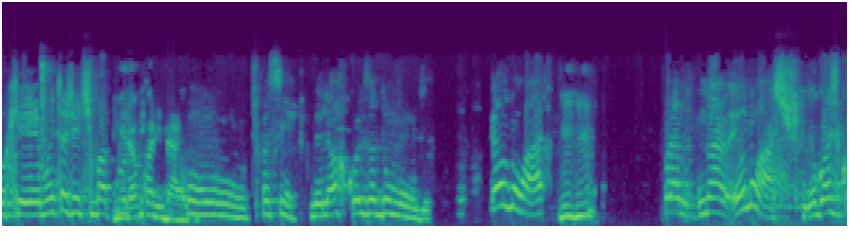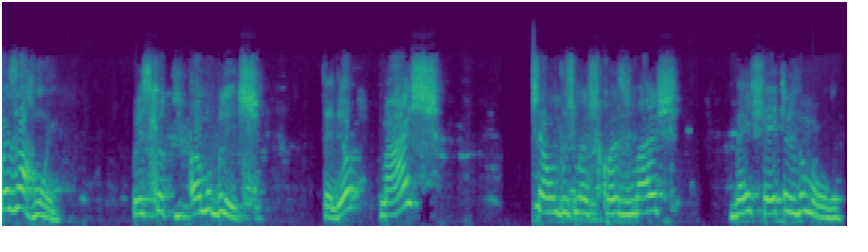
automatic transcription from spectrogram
Porque muita gente bateu melhor qualidade. com, tipo assim, melhor coisa do mundo. Eu não acho. Uhum. Pra, não, eu não acho. Eu gosto de coisa ruim. Por isso que eu amo Bleach. Entendeu? Mas é uma das minhas coisas mais bem feitas do mundo.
